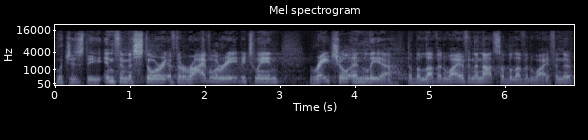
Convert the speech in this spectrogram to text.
which is the infamous story of the rivalry between Rachel and Leah, the beloved wife and the not so beloved wife. And the,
